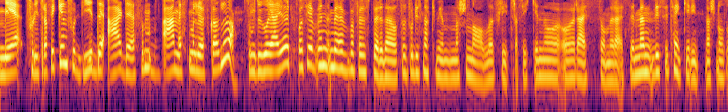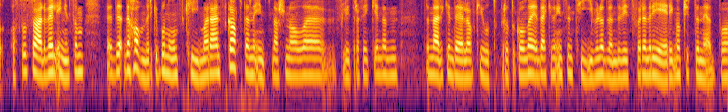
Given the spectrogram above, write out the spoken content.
med flytrafikken? Fordi det er det som er mest miljøskadelig, da, som du og jeg gjør. Men, bare for å spørre deg også, for Du snakker mye om den nasjonale flytrafikken og, og reise, sånne reiser. Men hvis vi tenker internasjonalt også, så er det vel ingen som Det, det havner ikke på noens klimaregnskap, denne internasjonale flytrafikken. Den, Den er ikke en del av Kyoto-protokollen. Det er ikke noen insentiver nødvendigvis for en regjering å kutte ned på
